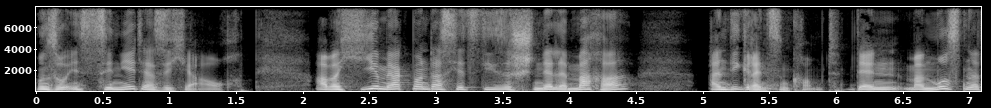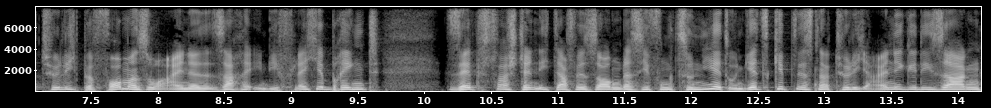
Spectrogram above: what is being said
und so inszeniert er sich ja auch. Aber hier merkt man, dass jetzt diese schnelle Macher an die Grenzen kommt. Denn man muss natürlich, bevor man so eine Sache in die Fläche bringt, selbstverständlich dafür sorgen, dass sie funktioniert. Und jetzt gibt es natürlich einige, die sagen,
